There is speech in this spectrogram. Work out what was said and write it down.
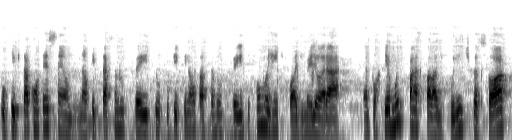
o que está acontecendo, né, o que está sendo feito, o que, que não está sendo feito, como a gente pode melhorar. Né, porque é muito fácil falar de política só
